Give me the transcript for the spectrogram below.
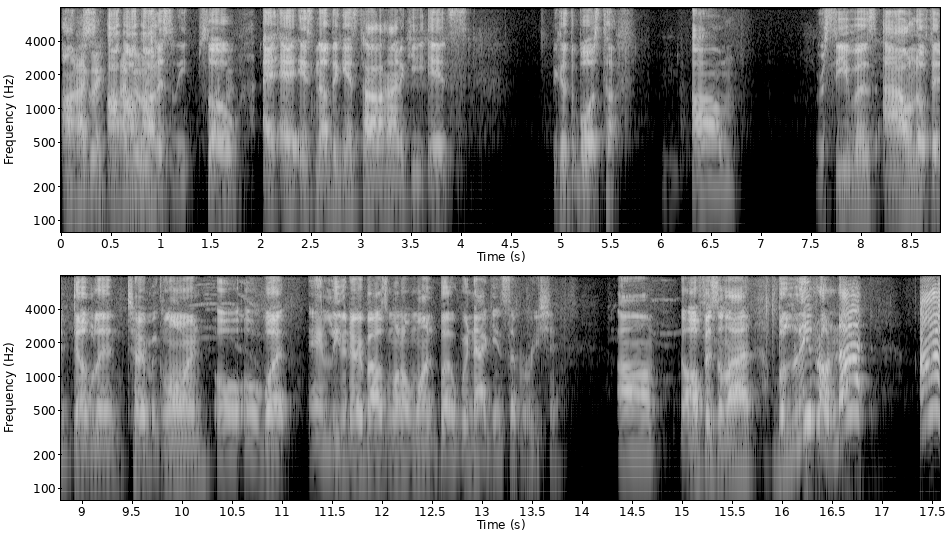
Honestly, agree. I agree with you. honestly. So I, I- it's nothing against Tyler Heinicke. It's because the boy is tough. Um, receivers, I don't know if they're doubling Terry McLaurin or or what, and leaving everybody's one on one, but we're not getting separation. Um, the offensive line, believe it or not, I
